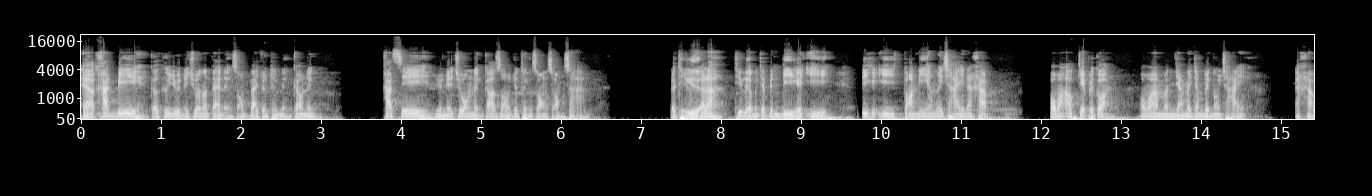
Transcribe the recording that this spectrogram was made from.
เอ่อคัด B ก็คืออยู่ในช่วงตั้งแต่ 128 จนถึง 191 คัด C อยู่ในช่วง 192 จนถึง 223 แล้วที่เหลือล่ะ ที่เหลือมันจะเป็น D กับ E D กับ E ตอนนี้ยังไม่ใช้นะครับ เพราะว่าเอาเก็บไว้ก่อน เพราะว่ามันยังไม่จำเป็นต้องใช้นะครับ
